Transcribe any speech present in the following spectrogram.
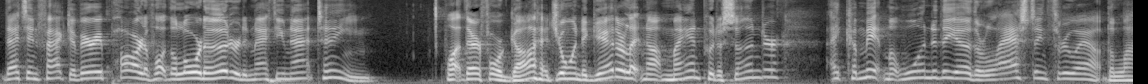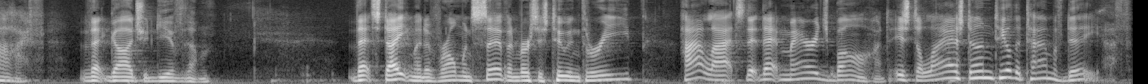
That's in fact a very part of what the Lord uttered in Matthew 19. What therefore God had joined together, let not man put asunder. A commitment one to the other, lasting throughout the life that God should give them. That statement of Romans 7, verses 2 and 3, highlights that that marriage bond is to last until the time of death.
